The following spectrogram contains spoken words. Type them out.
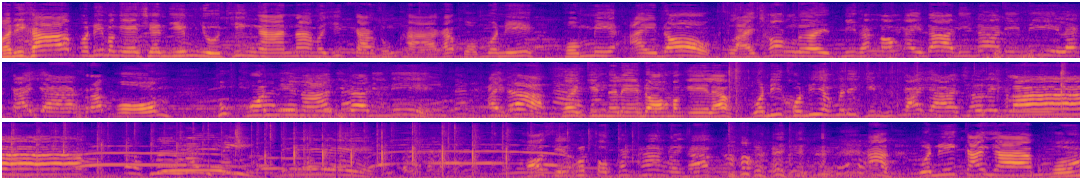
สวัสดีครับ วันนี้บางเอเชิญยิ้มอยู่ที่งานหน้ามัสยิดกลางสงขลาครับ ผมวันนี้ผมมีไอดอลหลายช่องเลย มีทั้งน้องไอด้าดีน่าดีนี่ และกายาครับผม ทุกคนเนี่ยนะดีน่าดีนี่ไอด้าเคยกินทะเลดองบางเอแล้ว วันนี้คนที่ยังไม่ได้กินคือกายาเชิญเลยครับตบมือให้สินี่ขอเสียงคนตบข้างๆหน่อยครับอะวันนี้กายาผม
